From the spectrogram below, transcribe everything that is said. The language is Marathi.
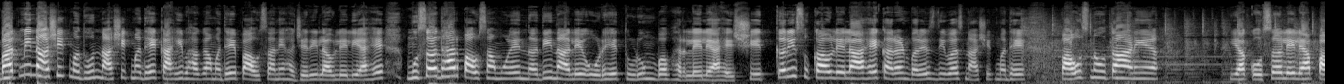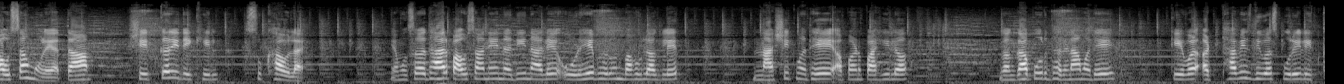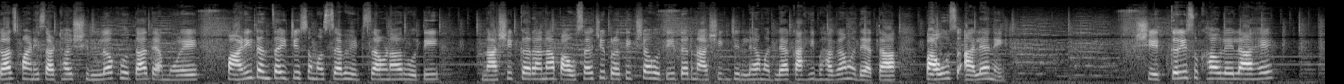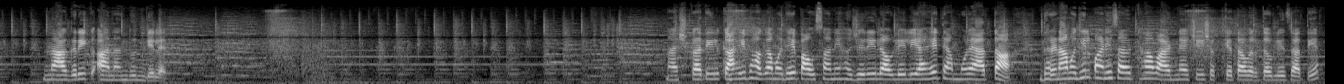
बातमी नाशिकमधून. नाशिकमध्ये काही भागामध्ये पावसाने हजेरी लावलेली आहे. मुसळधार पावसामुळे नदी नाले ओढे तुडुंब भरलेले आहेत. शेतकरी सुकावलेला आहे कारण बरेच दिवस नाशिकमध्ये पाऊस नव्हता आणि या कोसळलेल्या पावसामुळे आता शेतकरी देखील सुखावलाय. या मुसळधार पावसाने नदी नाले ओढे भरून वाहू लागलेत. नाशिकमध्ये आपण पाहिलं गंगापूर धरणामध्ये केवळ अठ्ठावीस दिवस पुरेल इतकाच पाणीसाठा शिल्लक होता त्यामुळे पाणी टंचाईची समस्या भेडसावणार होती. नाशिककरांना पावसाची प्रतीक्षा होती तर नाशिक जिल्ह्यामधल्या काही भागामध्ये आता पाऊस आल्याने शेतकरी सुखावलेला आहे. नागरिक आनंदून गेलेत. नाशकातील काही भागामध्ये पावसाने हजेरी लावलेली आहे त्यामुळे आता धरणामधील पाणीसाठा वाढण्याची शक्यता वर्तवली जाते.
